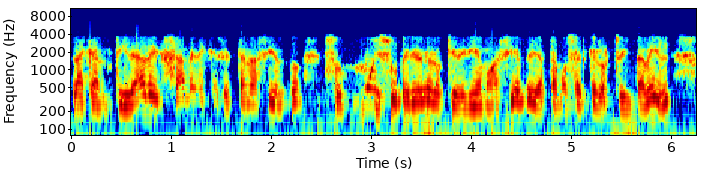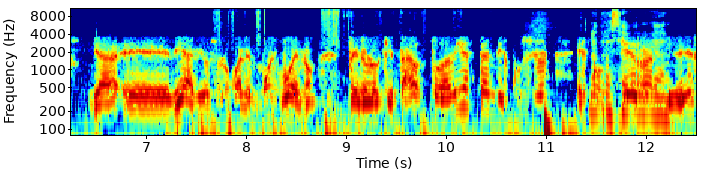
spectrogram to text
la cantidad de exámenes que se están haciendo son muy superiores a los que veníamos haciendo, ya estamos cerca de los 30.000 ya eh, diarios, lo cual es muy bueno, pero lo que todavía está en discusión es con qué rapidez,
